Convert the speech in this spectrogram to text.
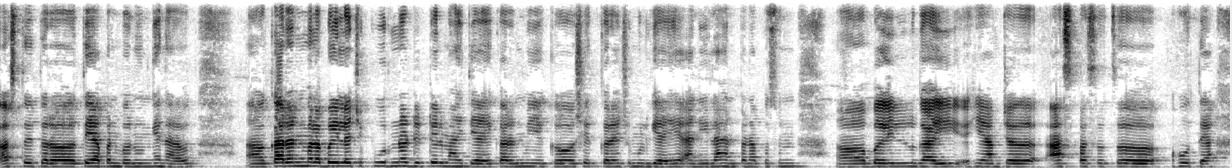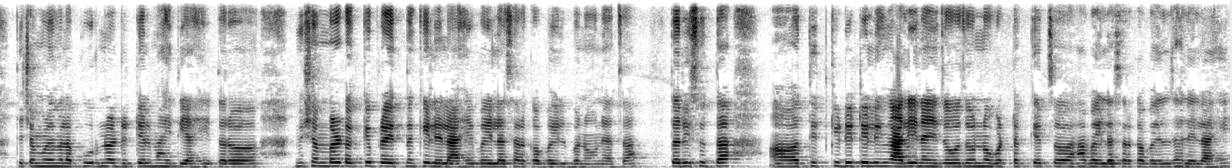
असते तर ते आपण बनवून घेणार आहोत. कारण मला बैलाची पूर्ण डिटेल माहिती आहे. कारण मी एक शेतकऱ्याची मुलगी आहे आणि लहानपणापासून बैलगाई बैल गाई हे आमच्या आसपासच होत्या. त्याच्यामुळे मला पूर्ण डिटेल माहिती आहे. तर मी शंभर टक्के प्रयत्न केलेला आहे बैलासारखा बैल बनवण्याचा. तरीसुद्धा तितकी डिटेलिंग आली नाही. जवळजवळ नव्वद टक्केच हा बैलासारखा बैल झालेला आहे.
